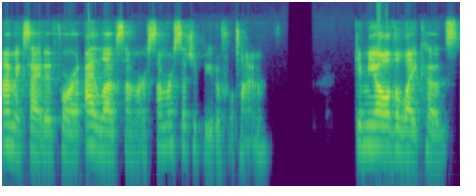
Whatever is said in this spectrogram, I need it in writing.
I'm excited for it. I love summer. Summer's such a beautiful time. Give me all the light codes.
